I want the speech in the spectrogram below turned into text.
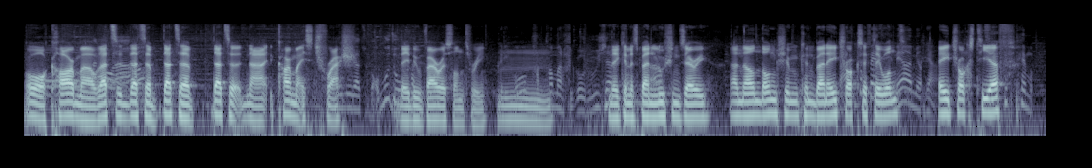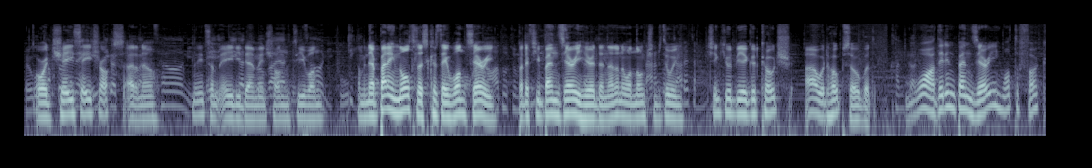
Oh, Karma. That's a that's a that's a that's a nah. Karma is trash. They do Varus on three. Mm. They can just ban Lucian Zeri. And now Nongshim can ban Aatrox if they want. Aatrox TF. Or Jace Aatrox. I don't know. They need some 80 damage on T1. I mean, they're banning Nautilus because they want Zeri. But if you ban Zeri here, then I don't know what Nongshim's doing. Think you would be a good coach? I would hope so, but... Wow, they didn't ban Zeri? What the fuck?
